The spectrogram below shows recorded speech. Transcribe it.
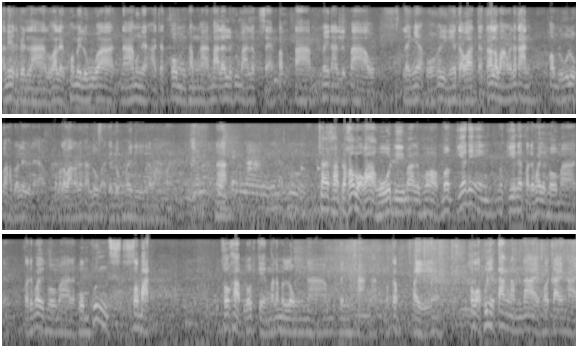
อันนี้อาจจะเป็นลางหรือว่าอะไรเพราะไม่รู้ว่าน้ามึงเนี่ยอาจจะก้มทำงานบ้านแล้วลึกขึ้นมาแล้วแสงปรับตามไม่นั่นหรือเปล่าอะไรเงี้ยผมก็อย่างเงี้ยแต่ว่าแต่ก็ระวังไว้แล้วกันเพราะรู้ลูกก็ขับรถเร็วอยู่แล้วผมระวังไว้แล้วกันลูกอาจจะลุงไม่ค่อยดีระวังหน่อย มันนะเป็นรางอย่างนี้เหรอพี่ใช่ครับ แล้วเขาบอกว่าโหดีมากเลยพ่อ เมื่อกี้นี่เอง เมื่อกี้เนี่ยก่อนที่พ่อจะโทรมาเนี่ย ก่อนที่พ่อจะโทรมาเนี่ย ผมเพิ่งสะบัด เขาขับรถเก่งมาแล้วมันลงน้ำเป็นขังอะ มันก็เป๋อะ เขาบอกเพิ่งจะตั้งลำได้ พอใจหาย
